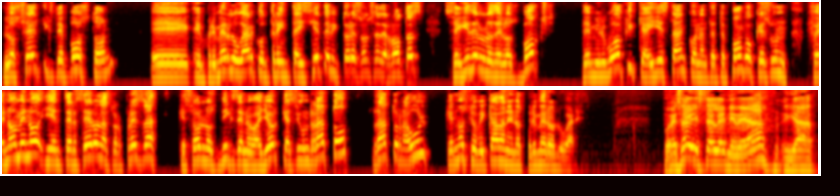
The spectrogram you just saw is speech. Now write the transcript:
los Celtics de Boston, eh, en primer lugar con 37 victorias, 11 derrotas, seguido lo de los Bucks de Milwaukee, que ahí están con Antetopongo, que es un fenómeno, y en tercero la sorpresa, que son los Knicks de Nueva York, que hace un rato, rato Raúl, que no se ubicaban en los primeros lugares. Pues ahí está la NBA, ya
